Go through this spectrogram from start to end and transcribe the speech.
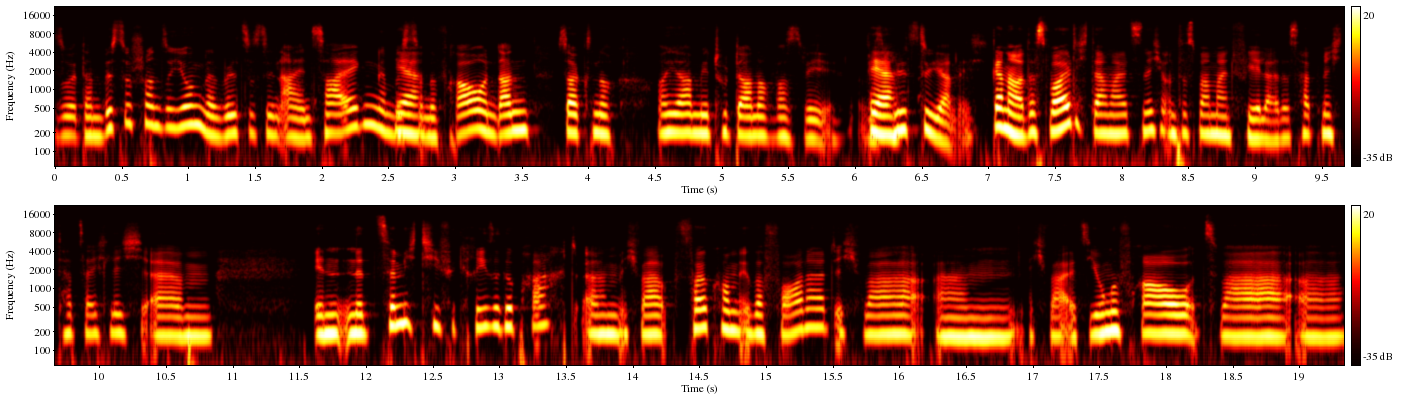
So, dann bist du schon so jung, dann willst du es den allen zeigen, dann bist ja. du eine Frau und dann sagst du noch, oh ja, mir tut da noch was weh. Das ja. willst du ja nicht. Genau, das wollte ich damals nicht und das war mein Fehler. Das hat mich tatsächlich ähm, in eine ziemlich tiefe Krise gebracht. Ähm, ich war vollkommen überfordert. Ich war, ähm, ich war als junge Frau zwar äh,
